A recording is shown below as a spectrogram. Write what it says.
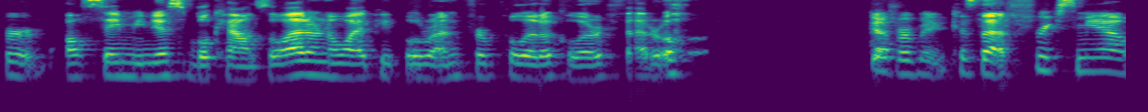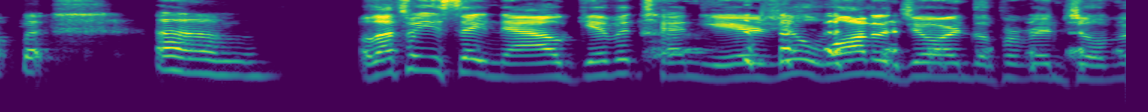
for i'll say municipal council. I don't know why people run for political or federal government because that freaks me out but um well that's what you say now. Give it 10 years. You'll want to join the provincial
